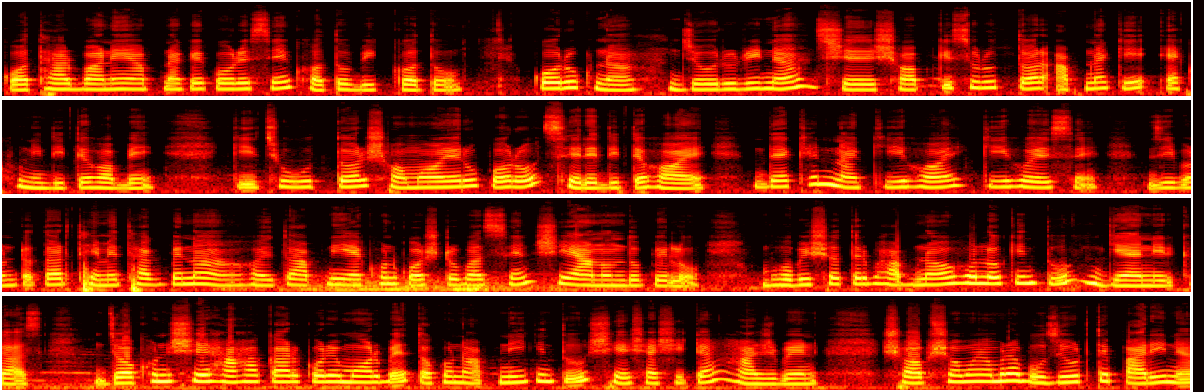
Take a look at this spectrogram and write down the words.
কথার বানে আপনাকে করেছে ক্ষত বিক্ষত করুক না, জরুরি না, সে সব কিছুর উত্তর আপনাকে এখনই দিতে হবে। কিছু উত্তর সময়ের উপরও ছেড়ে দিতে হয়। দেখেন না কি হয়, কি হয়েছে। জীবনটা তো আর থেমে থাকবে না, হয়তো আপনি এখন কষ্ট পাচ্ছেন, সে আনন্দ পেল। ভবিষ্যতের ভাবনাও হলো কিন্তু জ্ঞানীর কাজ। যখন সে হাহাকার করে মরবে, তখন আপনিই কিন্তু শেষ হাসিটা হাসবেন। সব সময় আমরা বুঝে উঠতে পারি না,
